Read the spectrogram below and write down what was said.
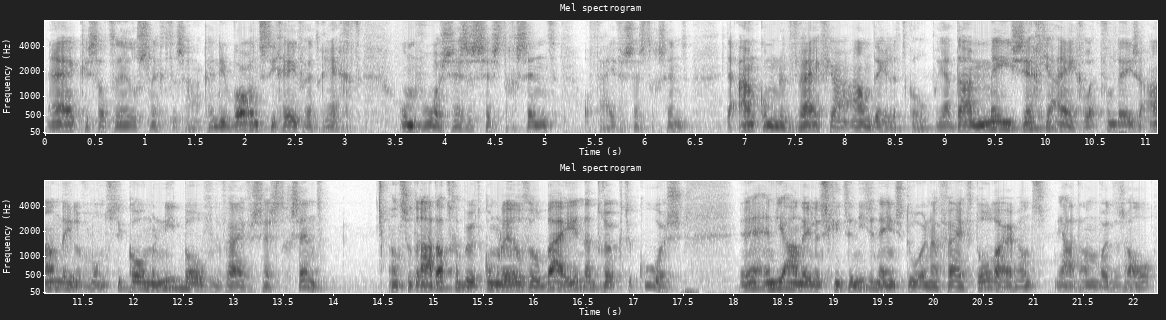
En eigenlijk is dat een heel slechte zaak. En die warrants die geven het recht om voor 66 cent of 65 cent de aankomende vijf jaar aandelen te kopen. Ja, daarmee zeg je eigenlijk van deze aandelen van ons, die komen niet boven de 65 cent. Want zodra dat gebeurt, komen er heel veel bij en dat drukt de koers. En die aandelen schieten niet ineens door naar 5 dollar, want ja, dan worden ze al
